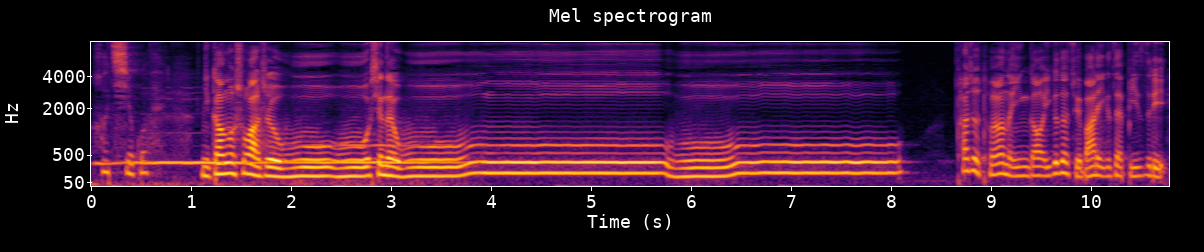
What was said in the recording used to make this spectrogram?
好奇怪。你刚刚说话是呜呜，现在呜呜，它是同样的音高，一个在嘴巴里，一个在鼻子里，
